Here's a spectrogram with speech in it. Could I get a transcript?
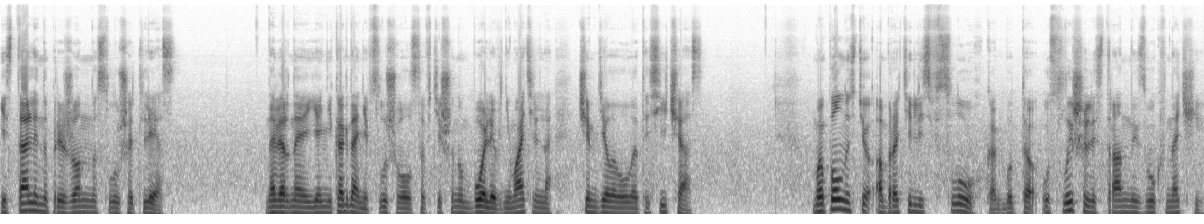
и стали напряженно слушать лес. Наверное, я никогда не вслушивался в тишину более внимательно, чем делал это сейчас. Мы полностью обратились вслух, как будто услышали странный звук в ночи.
